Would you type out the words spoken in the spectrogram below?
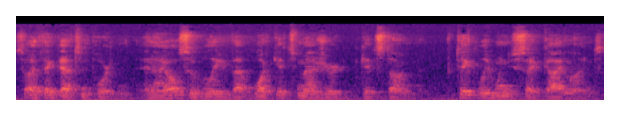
So I think that's important. And I also believe that what gets measured gets done, particularly when you set guidelines.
